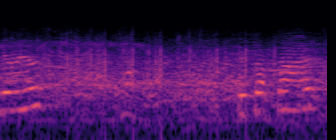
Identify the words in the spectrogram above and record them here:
Carrier. Picks up five.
